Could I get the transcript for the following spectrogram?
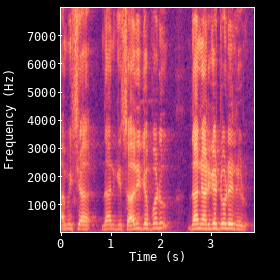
అమిత్ షా దానికి సారీ చెప్పడు దాన్ని అడిగేటోడే లేడు.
